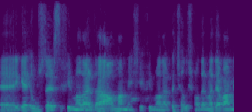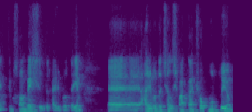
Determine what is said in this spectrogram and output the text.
e, uluslararası firmalarda, Alman menşei firmalarda çalışmalarıma devam ettim. Son 5 yıldır Haribo'dayım. E, Haribo'da çalışmaktan çok mutluyum.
